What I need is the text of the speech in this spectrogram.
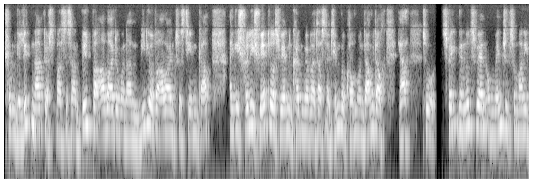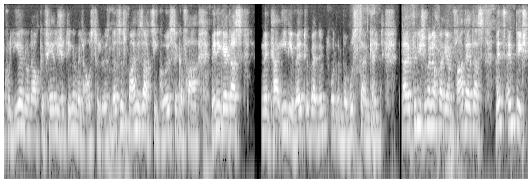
schon gelitten hat, das, was es an Bildbearbeitung und an Videobearbeitungssystemen gab, eigentlich völlig wertlos werden können, wenn wir das nicht hinbekommen und damit auch, ja, zu Zwecken genutzt werden, um Menschen zu manipulieren und auch gefährliche Dinge mit auszulösen. Das ist meines Erachtens die größte Gefahr. Weniger das eine KI die Welt übernimmt und ein Bewusstsein kriegt. Da bin ich immer noch bei Ihrem Vater, dass letztendlich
